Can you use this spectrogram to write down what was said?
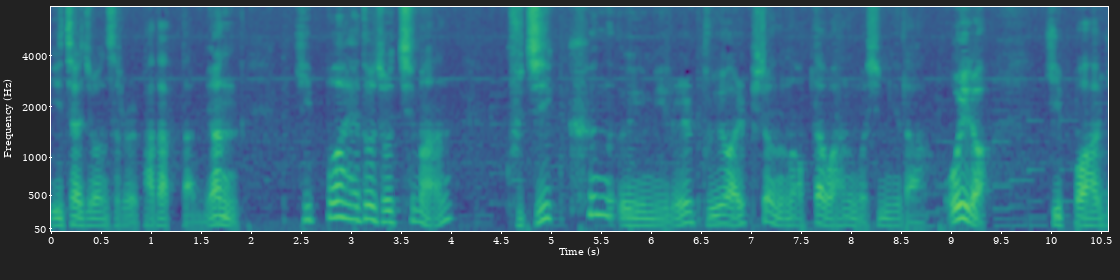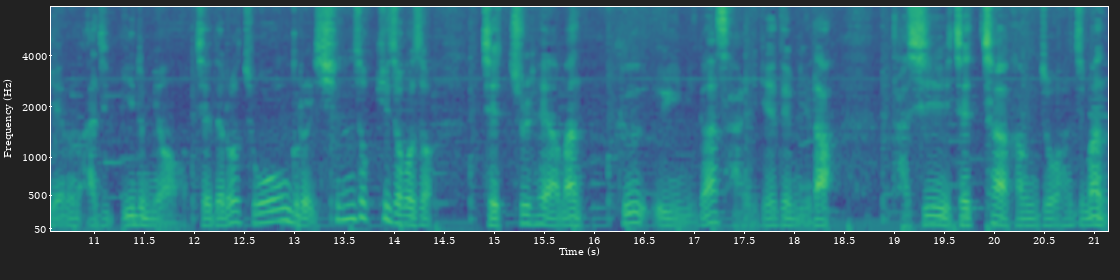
2차 지원서를 받았다면 기뻐해도 좋지만 굳이 큰 의미를 부여할 필요는 없다고 하는 것입니다. 오히려 기뻐하기에는 아직 이르며 제대로 좋은 글을 신속히 적어서 제출해야만 그 의미가 살게 됩니다. 다시 재차 강조하지만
